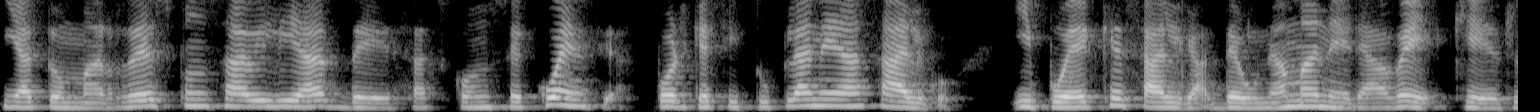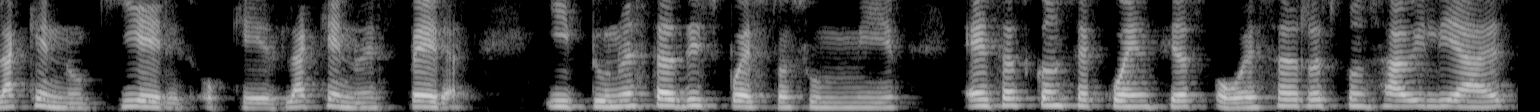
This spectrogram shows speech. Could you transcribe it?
y a tomar responsabilidad de esas consecuencias, porque si tú planeas algo y puede que salga de una manera B, que es la que no quieres o que es la que no esperas, y tú no estás dispuesto a asumir esas consecuencias o esas responsabilidades,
